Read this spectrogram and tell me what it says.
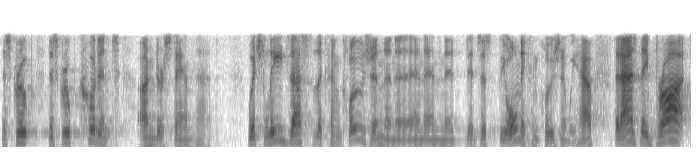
This group, this group couldn't understand that. Which leads us to the conclusion, and, and, and it, it's just the only conclusion we have, that as they brought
